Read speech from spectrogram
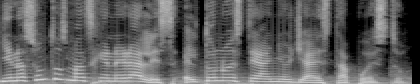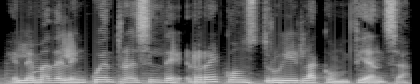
Y en asuntos más generales, el tono este año ya está puesto. El lema del encuentro es el de reconstruir la confianza.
